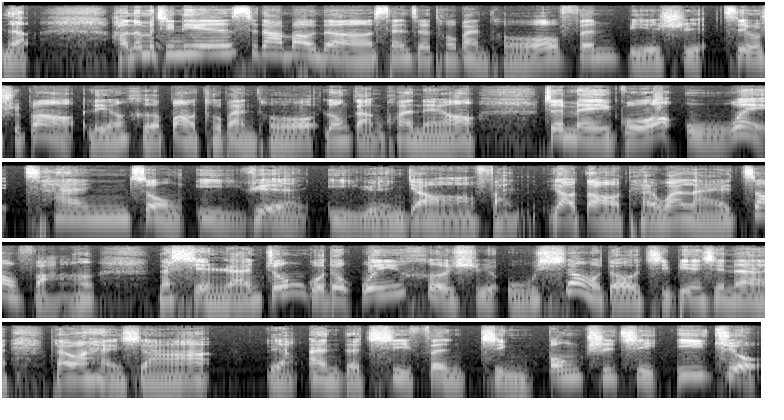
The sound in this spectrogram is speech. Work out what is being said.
呢。好，那么今天四大报的三则头版头分别是《自由时报》、《联合报》头版头龙港快内哦，这美国五位参众议院议员要。反要到台湾来造访，那显然中国的威吓是无效的哦。即便现在台湾海峡两岸的气氛紧绷之际，依旧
